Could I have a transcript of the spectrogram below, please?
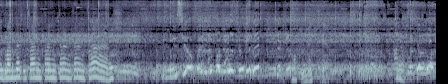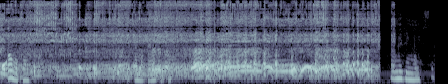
Iklan guys, iklan, iklan, iklan, iklan, iklan. Kopi becek. Ya. Oh bukan. Tembak-tembak itu. Kami Malaysia.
